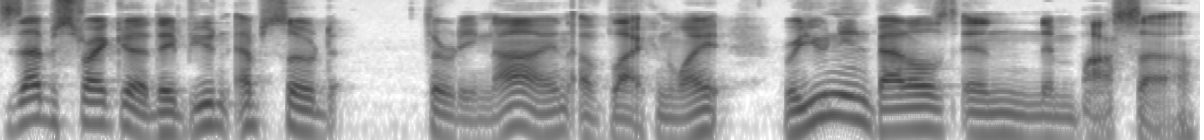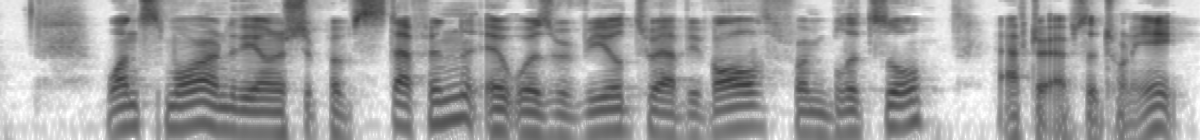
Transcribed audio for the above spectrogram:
Zebstrika debuted in episode 39 of Black and White, Reunion Battles in Nimbasa. Once more under the ownership of Stefan, it was revealed to have evolved from Blitzle after episode 28.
